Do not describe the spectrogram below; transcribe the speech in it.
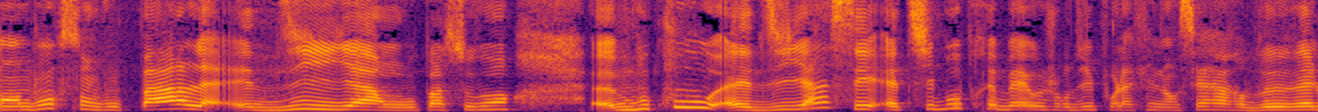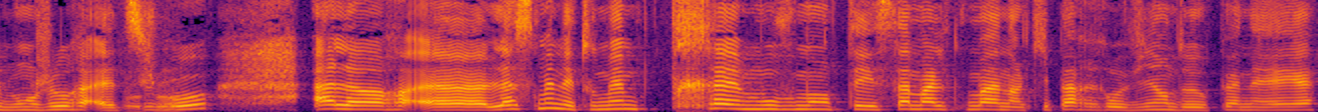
En bourse, on vous parle d'IA. On vous parle souvent euh, beaucoup d'IA. C'est Thibaut Prébet aujourd'hui pour la financière Arbevel. Bonjour Thibaut. Alors, euh, la semaine est tout de même très mouvementée. Sam Altman, hein, qui part et revient de OpenAI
